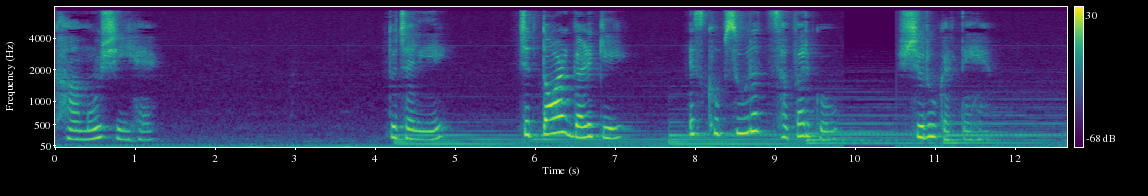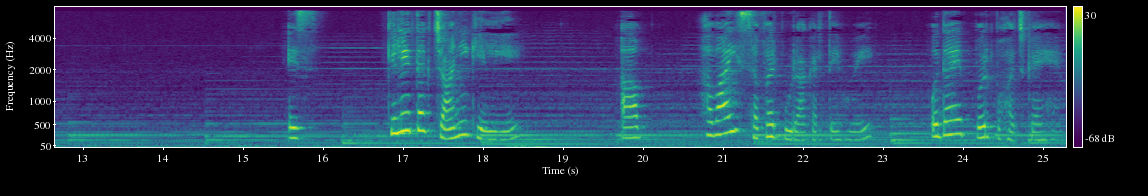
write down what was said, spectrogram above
खामोशी है। तो चलिए चित्तौड़गढ़ के इस खूबसूरत सफ़र को शुरू करते हैं। इस किले तक जाने के लिए आप हवाई सफ़र पूरा करते हुए उदयपुर पहुँच गए हैं।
